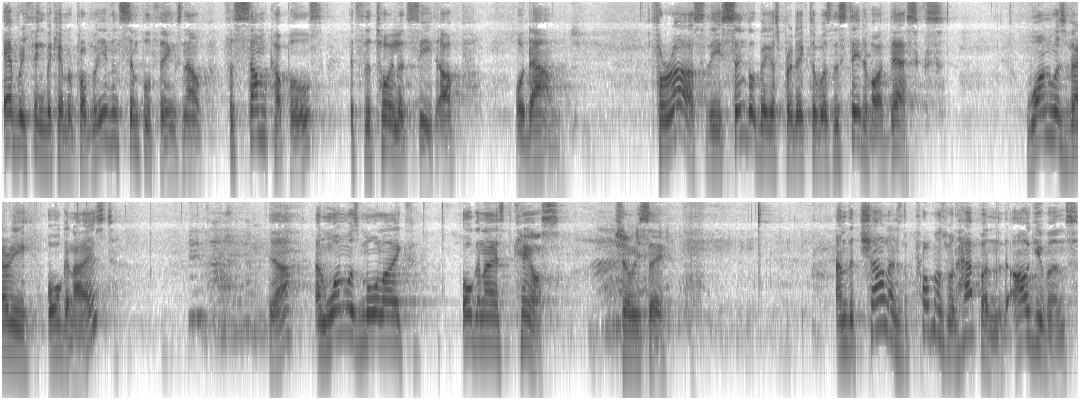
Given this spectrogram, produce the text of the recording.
everything became a problem, even simple things. Now, for some couples, it's the toilet seat up or down. For us, the single biggest predictor was the state of our desks. One was very organized, yeah? And one was more like organized chaos, shall we say. And the challenge, the problems would happen, the arguments,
